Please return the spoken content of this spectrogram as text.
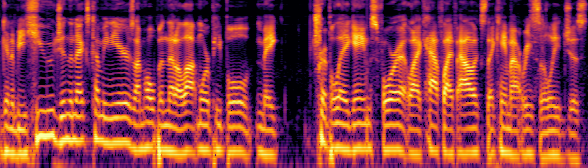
going to be huge in the next coming years. I'm hoping that a lot more people make AAA games for it, like Half Life Alyx that came out recently. Just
